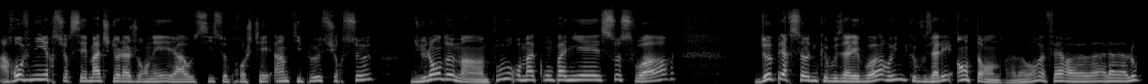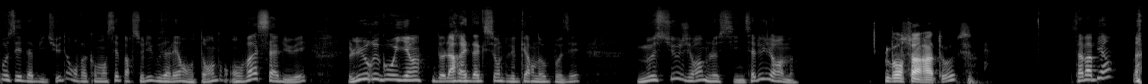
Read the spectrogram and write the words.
revenir sur ces matchs de la journée et à aussi se projeter un petit peu sur ceux du lendemain. Pour m'accompagner ce soir, deux personnes que vous allez voir, une que vous allez entendre. Ah ben, on va faire euh, à l'opposé d'habitude. On va commencer par celui que vous allez entendre. On va saluer l'Uruguayen de la rédaction de Lucarne Opposé, Monsieur Jérôme Le Signe. Salut Jérôme. Bonsoir à tous. Ça va bien?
